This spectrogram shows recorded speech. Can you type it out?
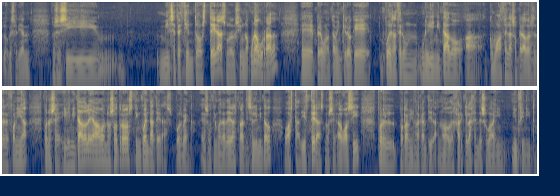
lo que serían, no sé si 1700 teras, una, una burrada, eh, pero bueno, también creo que puedes hacer un, ilimitado, como hacen las operadoras de telefonía, pues no sé, ilimitado le llamamos nosotros 50 teras, pues venga, eso, 50 teras para ti es ilimitado, o hasta 10 teras, no sé, algo así, por, el, por la misma cantidad, no dejar que la gente suba infinito.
